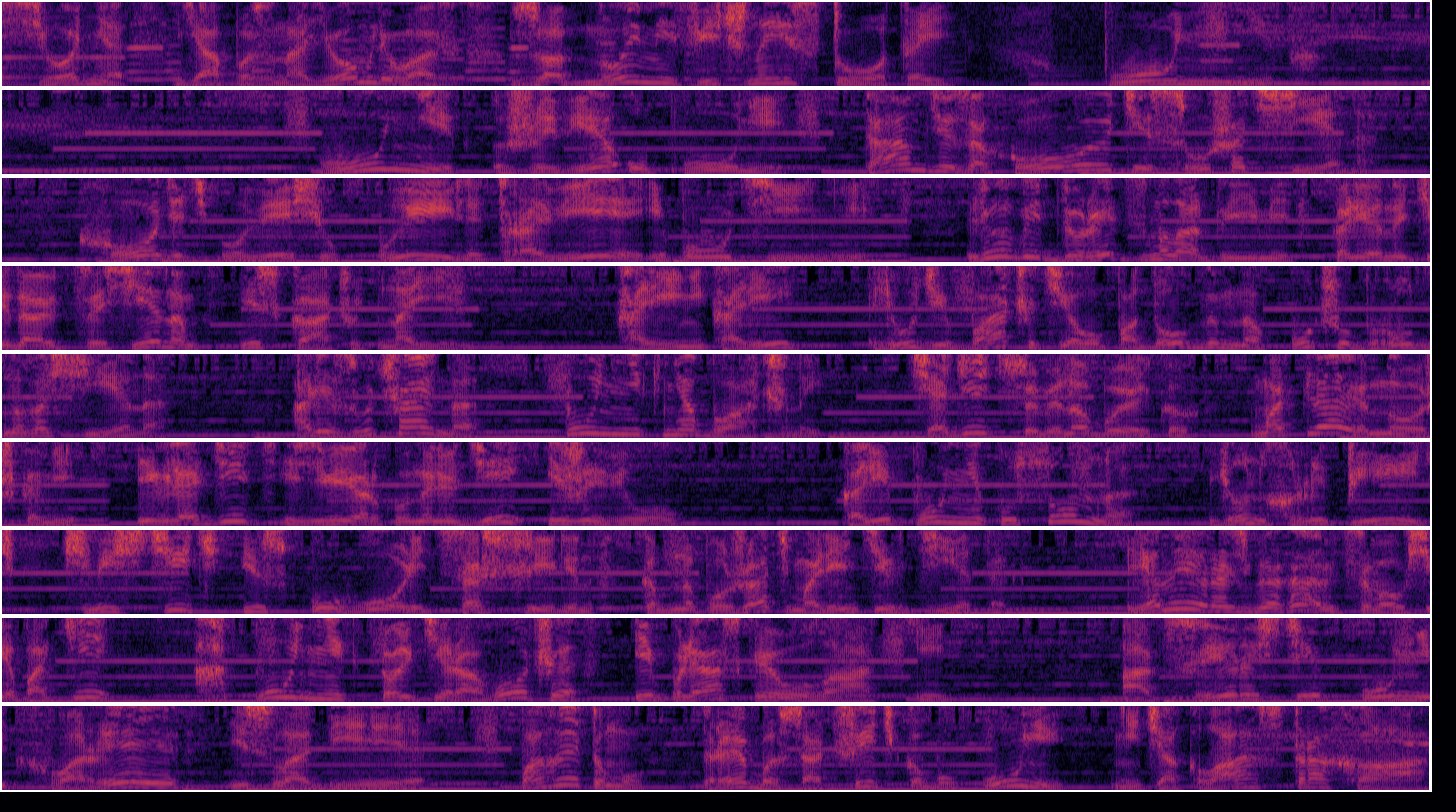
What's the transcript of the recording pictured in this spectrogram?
Сегодня я познакомлю вас з одной мифичной истотой – пунник. Пунник живе у пуні, там, де заховують і сушать сено. Ходять увесь у пилі, траве і павуцінні. Любить дурець з молодими, коли вони кидаються сеном і скачуть на ім. Калі-нікалі люди бачать яго падобным на кучу бруднага сена. Але звычайна пуннік нябачны. Сядзіць сабе на бэльках, матляе ножкамі і глядзіць зверху на людзей і жывёл. Калі пунніку сумна, ён хрыпіць, свісціць і скуголіць са шчылін, каб напужаць маленькіх дзетак. Яны разбягаюцца ва ўсе бакі, а пуннік толькі рагоча і пляскае ў лапкі. Ад сырасці пуннік хварэе і слабее. Пагэтаму трэба сачыць, каб у пуні не цякла страха.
